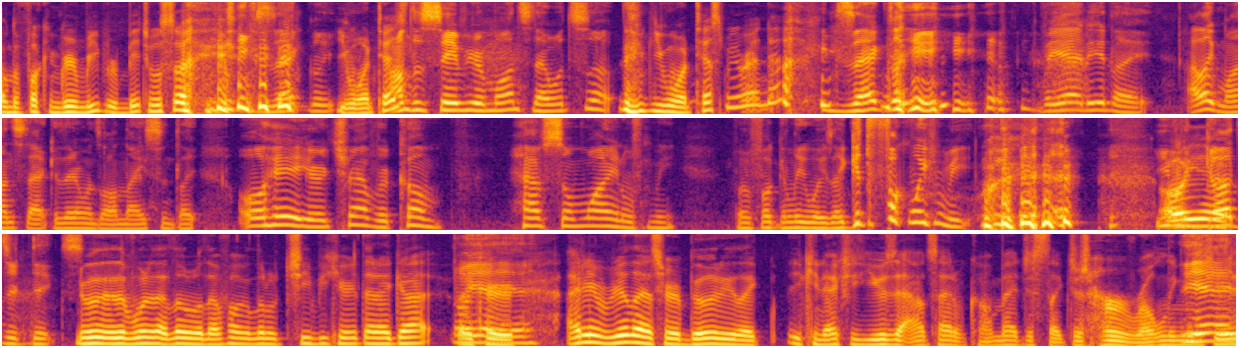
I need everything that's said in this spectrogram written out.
I'm the fucking Grim Reaper, bitch. What's up? exactly. you want to test? I'm the savior of Mondstadt. What's up? you want to test me right now? exactly. but yeah, dude, like I like Mondstadt because everyone's all nice and like, oh hey, you're a traveler, come have some wine with me. But fucking Liyue's like, get the fuck away from me. Oh, yeah. gods are dicks. One of that little that fucking little chibi character that I got. oh like yeah, her, yeah, I didn't realize her ability. Like you can actually use it outside of combat, just like just her rolling. And yeah, shit.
